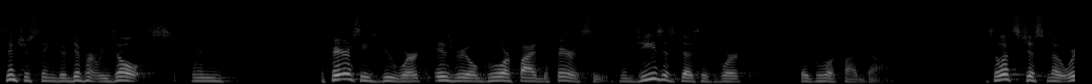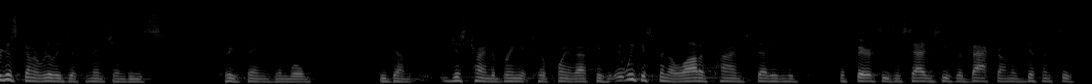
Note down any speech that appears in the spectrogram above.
It's interesting, they're different results. When the Pharisees do work, Israel glorified the Pharisees. When Jesus does his work, they glorified God. So let's just note, we're just going to really just mention these three things and we'll be done. Just trying to bring it to a point of application. We could spend a lot of time studying the the Pharisees, the Sadducees, their background, their differences.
